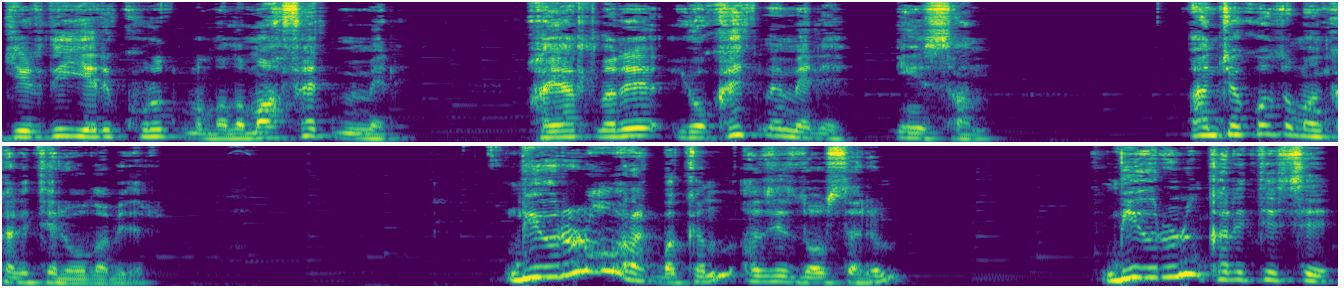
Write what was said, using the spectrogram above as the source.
Girdiği yeri kurutmamalı, mahvetmemeli. Hayatları yok etmemeli insan. Ancak o zaman kaliteli olabilir. Bir ürün olarak bakın aziz dostlarım. Bir ürünün kalitesi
